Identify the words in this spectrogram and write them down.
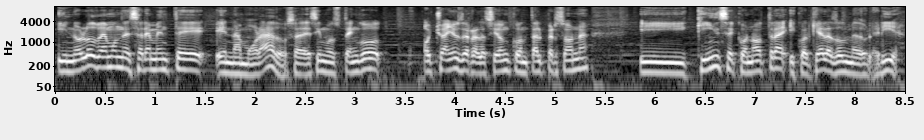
y no lo vemos necesariamente enamorados. O sea, decimos, tengo ocho años de relación con tal persona y 15 con otra y cualquiera de las dos me dolería.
